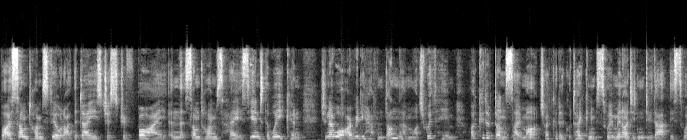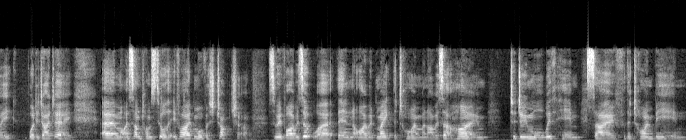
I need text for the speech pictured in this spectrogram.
But I sometimes feel like the days just drift by, and that sometimes, hey, it's the end of the week, and do you know what? I really haven't done that much with him. I could have done so much. I could have taken him swimming. I didn't do that this week. What did I do? Um, I sometimes feel that if I had more of a structure, so if I was at work, then I would make the time when I was at home to do more with him. So for the time being,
